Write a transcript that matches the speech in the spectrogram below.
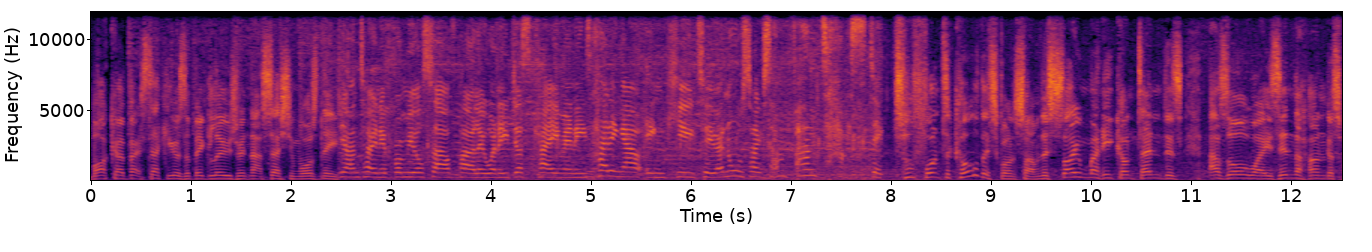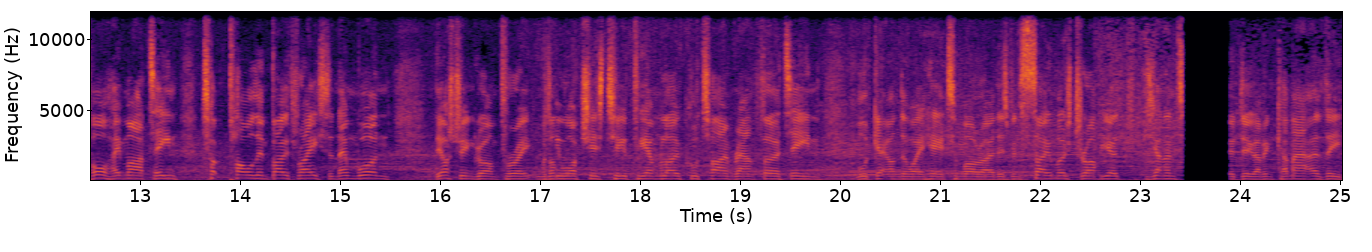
Marco Bezzecchi was a big loser in that session, wasn't he? Antonio from yourself, Paolo, when he just came in. He's heading out in Q2 and also some fantastic Tough one to call this one, Simon. There's so many contenders, as always, in the hunt. As Jorge Martin took pole in both races and then won the Austrian Grand Prix. Was on watches 2 p.m. local time, round 13. We'll get underway here tomorrow. There's been so much Antonio do having come out of the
